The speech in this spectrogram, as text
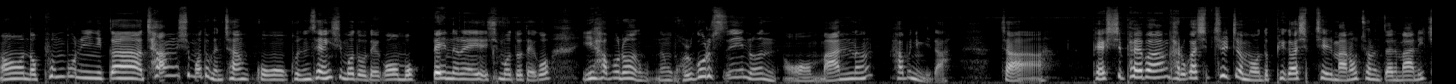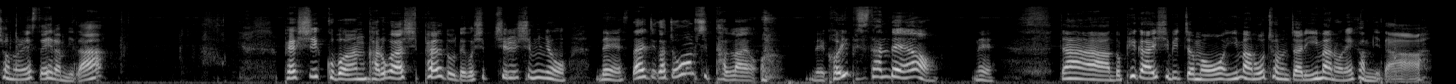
어, 높은 분이니까 창 심어도 괜찮고, 군생 심어도 되고, 목대 있는 애 심어도 되고, 이 화분은 골고루 쓰이는, 어, 맞는 화분입니다. 자, 118번 가로가 17.5, 높이가 17, 15,000원짜리 12,000원에 세일합니다. 119번 가로가 18도 되고 17, 16. 네, 사이즈가 조금씩 달라요. 네, 거의 비슷한데요. 네. 자, 높이가 22.5, 25,000원짜리 2만원에 갑니다.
